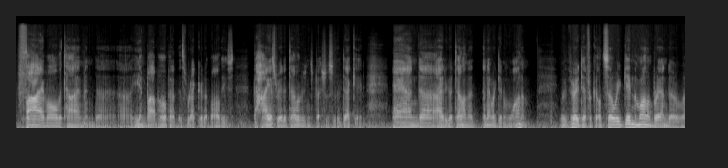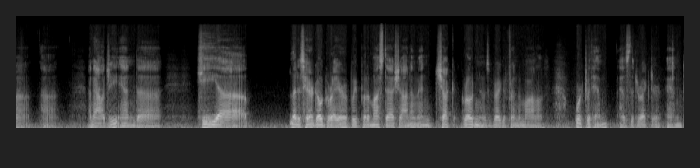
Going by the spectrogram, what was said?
five all the time. And uh, uh, he and Bob Hope had this record of all these the highest rated television specials of the decade. And uh, I had to go tell him that the network didn't want him. It was very difficult. So we gave him the Marlon Brando uh, uh, analogy, and he let his hair go grayer. We put a mustache on him, and Chuck Grodin, who's a very good friend of Marlo's, worked with him as the director, and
